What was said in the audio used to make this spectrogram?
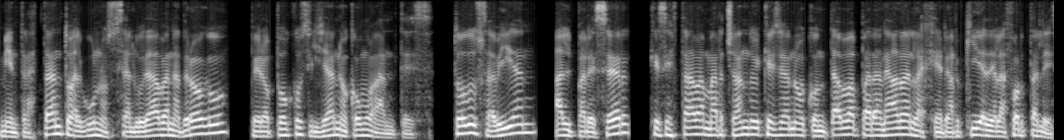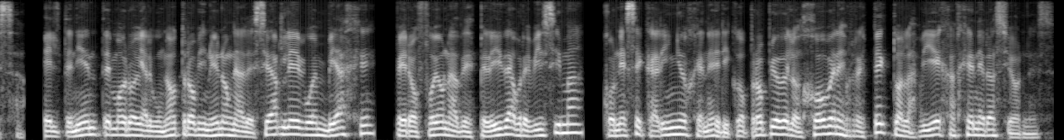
Mientras tanto algunos saludaban a Drogo, pero pocos y ya no como antes. Todos sabían, al parecer, que se estaba marchando y que ya no contaba para nada en la jerarquía de la fortaleza. El teniente Moro y algún otro vinieron a desearle buen viaje, pero fue una despedida brevísima, con ese cariño genérico propio de los jóvenes respecto a las viejas generaciones.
